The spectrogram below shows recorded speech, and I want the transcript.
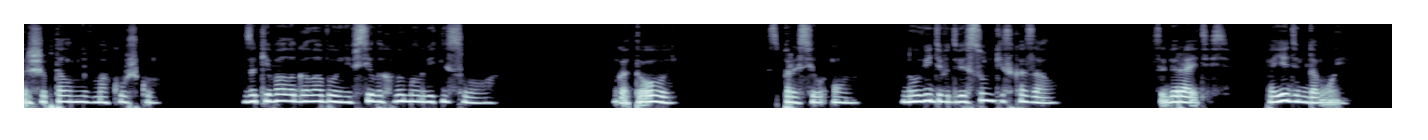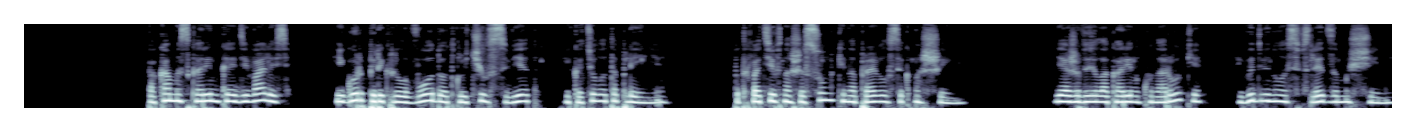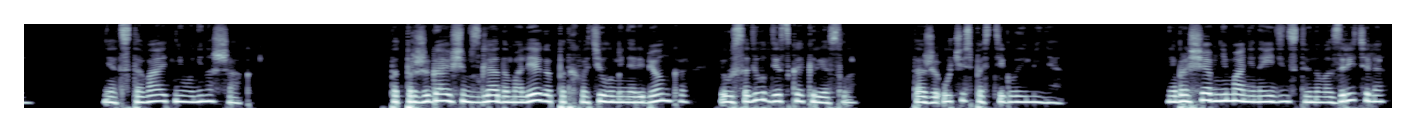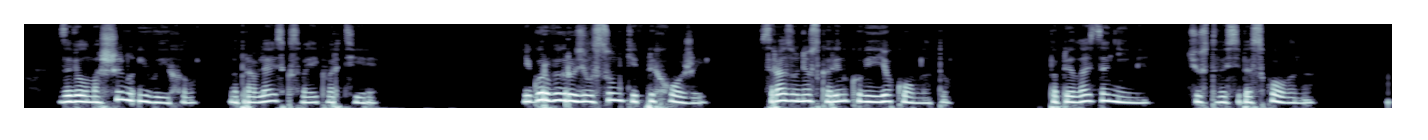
Прошептал мне в макушку. Закивала головой, не в силах вымолвить ни слова. «Готовы?» Спросил он, но, увидев две сумки, сказал. «Собирайтесь, поедем домой». Пока мы с Каринкой одевались, Егор перекрыл воду, отключил свет и котел отопления. Подхватив наши сумки, направился к машине. Я же взяла Каринку на руки и выдвинулась вслед за мужчиной не отставая от него ни на шаг. Под прожигающим взглядом Олега подхватил у меня ребенка и усадил в детское кресло. Та же участь постигла и меня. Не обращая внимания на единственного зрителя, завел машину и выехал, направляясь к своей квартире. Егор выгрузил сумки в прихожей, сразу унес Каринку в ее комнату. Поплелась за ними, чувствуя себя скованно,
